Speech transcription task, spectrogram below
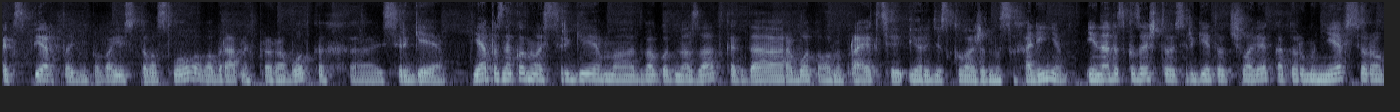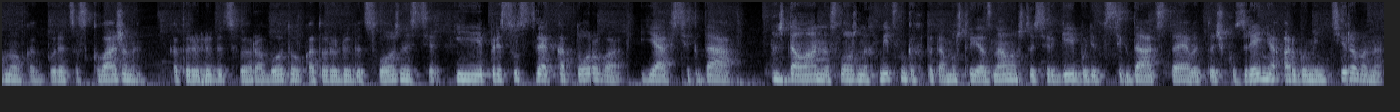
эксперта, не побоюсь этого слова, в обратных проработках э, Сергея. Я познакомилась с Сергеем э, два года назад, когда работала на проекте ERD скважин на Сахалине. И надо сказать, что Сергей тот человек, которому не все равно, как борются скважины, который любит свою работу, который любит сложности, и присутствие которого я всегда ждала на сложных митингах, потому что я знала, что Сергей будет всегда отстаивать точку зрения аргументированно,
